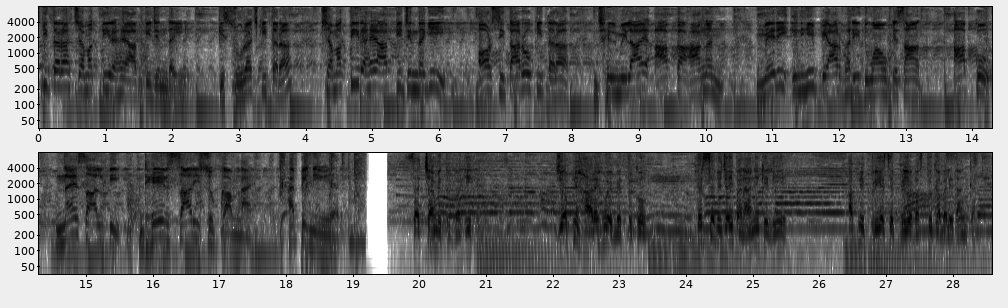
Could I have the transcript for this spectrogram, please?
की तरह चमकती रहे आपकी ज़िंदगी। कि सूरज की तरह चमकती रहे आपकी ज़िंदगी और सितारों की तरह झिलमिलाए आपका आँगन। मेरी इन्हीं प्यार भरी दुआओं के साथ आपको नए साल की ढेर सारी शुभकामनाएँ। हैप्पी न्यू ईयर सच्चा मित्र वही है, जो अपने हारे हुए मित्र को फिर से विजयी बनाने के लिए अपनी प्रिय से प्रिय वस्तु का बलिदान करते हैं।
